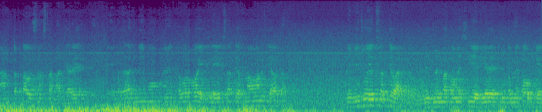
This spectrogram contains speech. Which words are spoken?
કામ કરતા હોય સંસ્થામાં, ત્યારે બધા જ નિયમો એને ખબર હોય એટલે એકસાથે અપનાવવા નથી આવતા. અને બીજું એક સત્ય વાત કરું મેનેજમેન્ટમાં તો અમે છીએ એટલે હું તમને કહું કે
